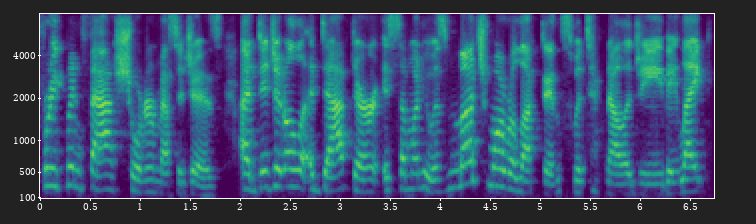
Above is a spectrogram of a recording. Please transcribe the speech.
frequent, fast, shorter messages. A digital adapter is someone who has much more reluctance with technology. They like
